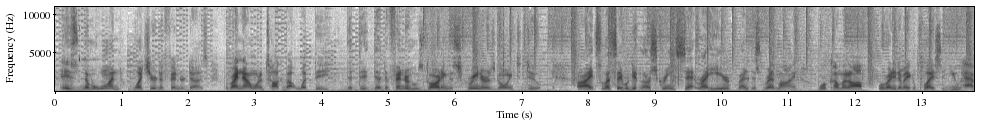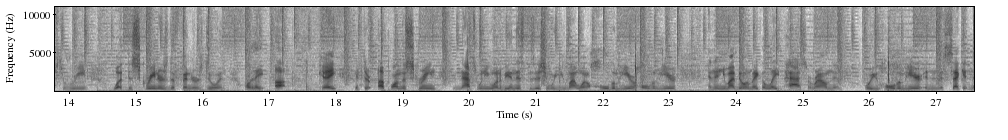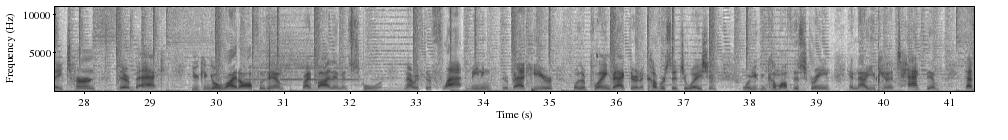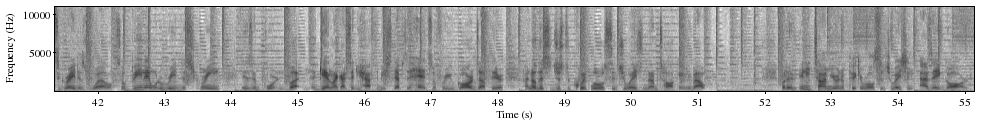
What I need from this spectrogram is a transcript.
is number one, what your defender does. But right now I wanna talk about what the, the, the defender who's guarding the screener is going to do. All right, so let's say we're getting our screen set right here, right at this red line. We're coming off, we're ready to make a play. So you have to read what the screener's defender is doing. Are they up? okay? If they're up on the screen, then that's when you wanna be in this position where you might wanna hold them here, hold them here, and then you might be able to make a late pass around them. Or you hold them here, and then the second they turn their back, you can go right off of them, right by them and score. Now, if they're flat, meaning they're back here, or they're playing back, they're in a cover situation where you can come off this screen and now you can attack them, that's great as well. So being able to read the screen is important. But again, like I said, you have to be steps ahead. So for you guards up there, I know this is just a quick little situation that I'm talking about, but if anytime you're in a pick and roll situation as a guard,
